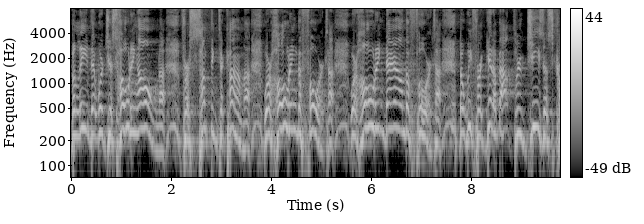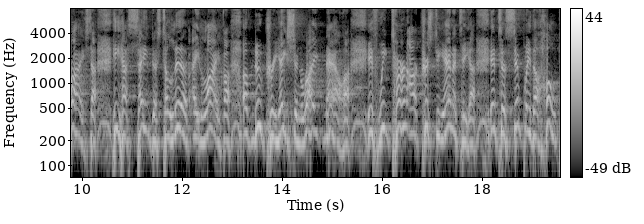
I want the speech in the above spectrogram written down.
believe that we're just holding on uh, for something to come. Uh, we're holding the fort. Uh, we're holding down the fort. Uh, but we forget about through Jesus Christ. Uh, he has saved us to live a life uh, of new creation right now. if we turn our Christianity into simply the hope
